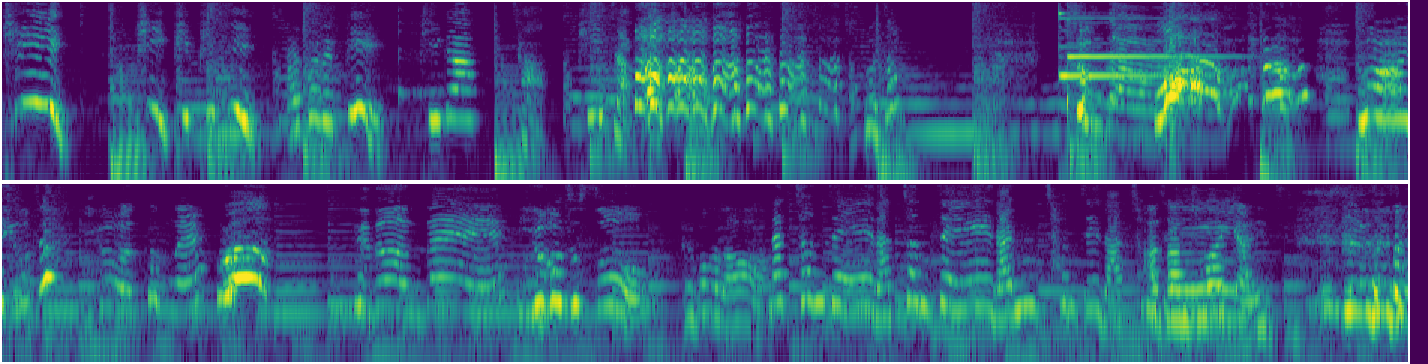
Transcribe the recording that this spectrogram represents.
피! 피, 피, 피, 피! 알파벳 피! 피가 자, 피자. 맞아? 정답! 와! 와, 이거, 이걸 맞췄네? 와! 대단한데? 이걸 맞췄어. 대박이다. 나 천재, 나 천재, 난 천재, 나 천재. 아, 난 좋아할 게 아니지.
